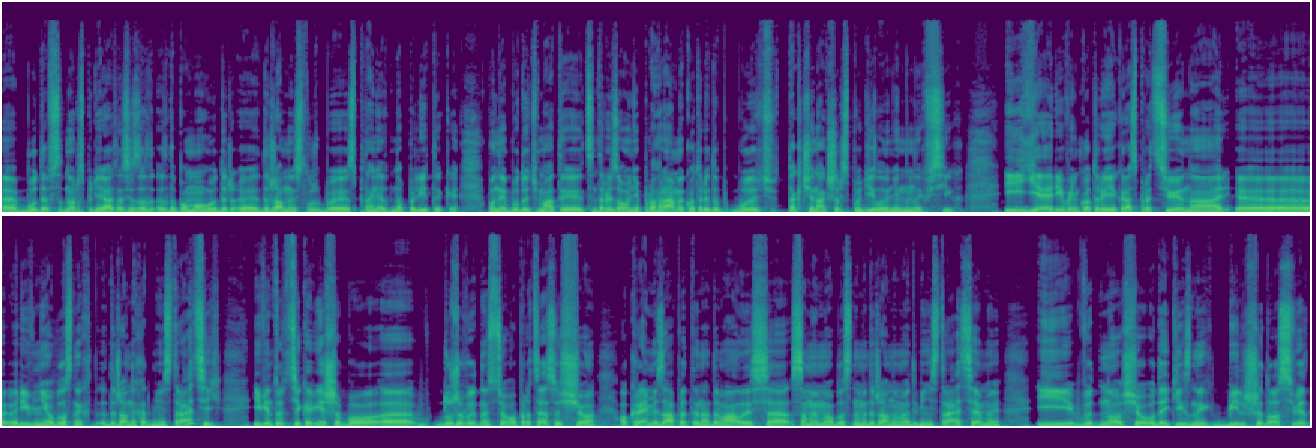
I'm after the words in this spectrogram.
е, буде все одно розподілятися за, допомогою Дер- е, Державної служби з питання на політики. Вони будуть мати централізовані програми, котрі будуть так чи інакше розподілені на них всіх. І є рівень, котрий якраз працює на е, рівні обласних державних адміністрацій. І він тут цікавіше, бо е, дуже видно з цього процесу, що окремі запити надавалися самими обласними державними адміністраціями, і видно, що у деяких з них більше досвід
